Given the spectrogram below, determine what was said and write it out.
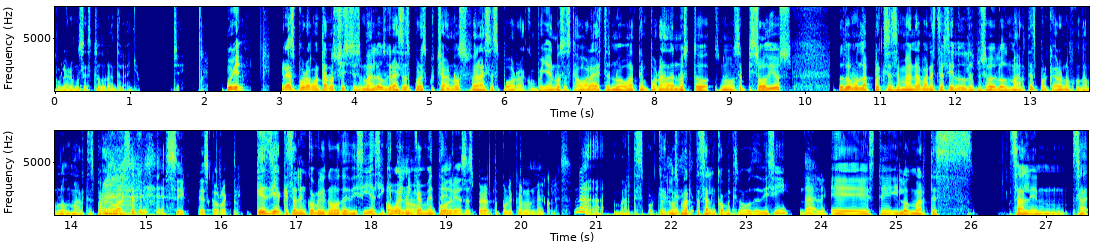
Hablaremos esto durante el año. Sí. Muy bien. Gracias por aguantarnos chistes malos, gracias por escucharnos, gracias por acompañarnos hasta ahora, esta nueva temporada, nuestros nuevos episodios. Nos vemos la próxima semana. Van a estar siendo los episodios los martes, porque ahora nos juntamos los martes para grabar, Sergio. sí, es correcto. que es día que salen cómics nuevos de DC, así que O bueno, técnicamente. podrías esperarte a publicarlo el miércoles. Nah, martes, porque los martes salen cómics nuevos de DC. Dale. eh, este, y los martes salen. sa-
